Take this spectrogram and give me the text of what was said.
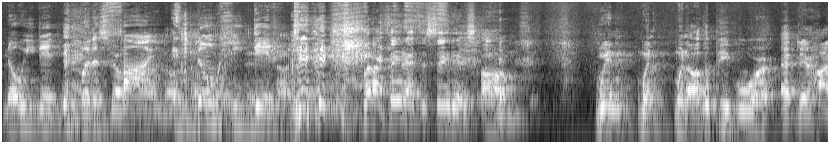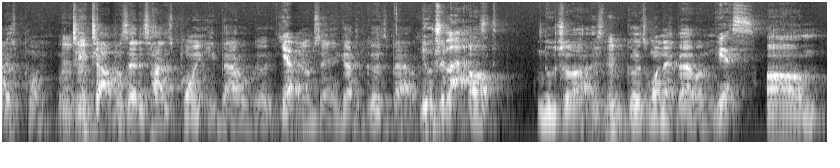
No, he didn't. But it's No, fine. no, No, no, he no, didn't. But I say that to say this. Um, when when when other people were at their hottest point, when T Top was at his hottest point, he battled Goodz. Mm-hmm. Yep. You know what I'm saying? He got the Goodz battle. Neutralized. Uh, neutralized. Goodz won that battle. yes. Um,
